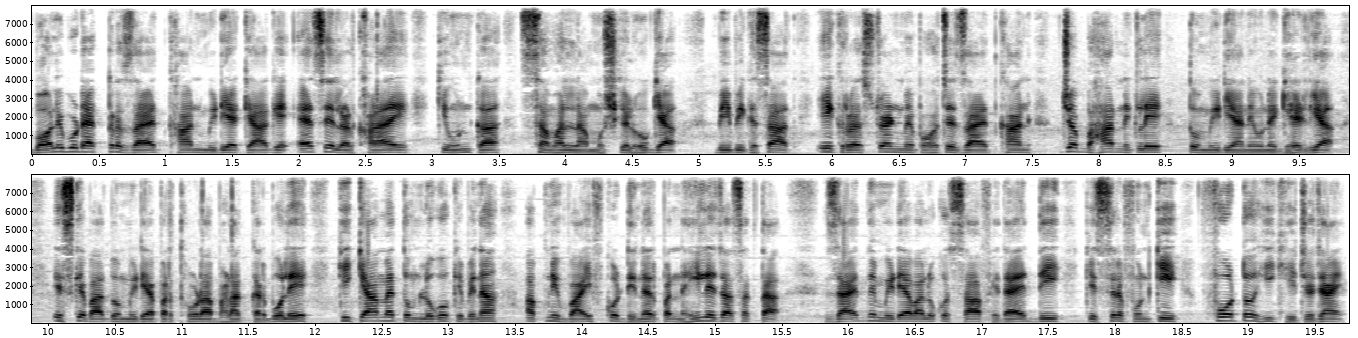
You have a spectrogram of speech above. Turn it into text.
बॉलीवुड एक्टर जायद खान मीडिया के आगे ऐसे लड़खड़ाए कि उनका संभलना मुश्किल हो गया। बीबी के साथ एक रेस्टोरेंट में पहुँचे जायद खान जब बाहर निकले तो मीडिया ने उन्हें घेर लिया। इसके बाद वो मीडिया पर थोड़ा भड़क कर बोले कि क्या मैं तुम लोगों के बिना अपनी वाइफ को डिनर पर नहीं ले जा सकता? जायद ने मीडिया वालों को साफ़ हिदायत दी कि सिर्फ़ उनकी फ़ोटो ही खींचे जाएँ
